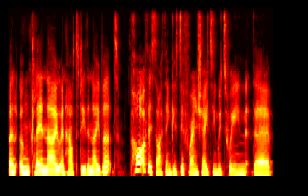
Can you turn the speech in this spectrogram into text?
an unclear no and how to do the no but? Part of this, I think, is differentiating between the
